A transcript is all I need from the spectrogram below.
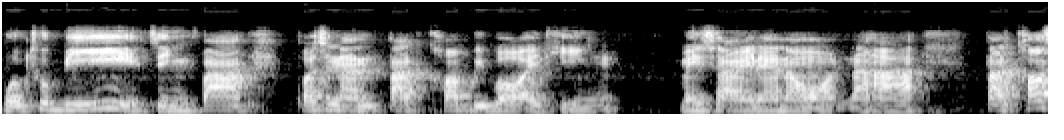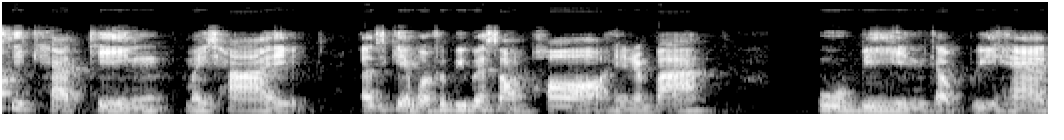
verb to be จริงป่ะ เพราะฉะนั้นตัดข้อ be boy ทิ้ง ไม่ใช่แน่นอนนะคะ ตัดข้อ c cat ทิ้ง ไม่ใช่ เราจะเก็บ verb to be ไปสองข้อ เห็นป่ะ who been กับ we had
